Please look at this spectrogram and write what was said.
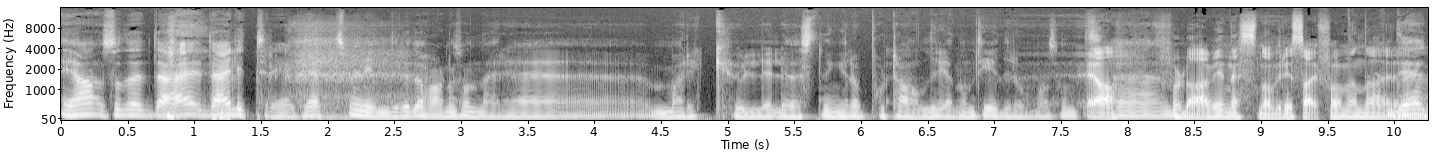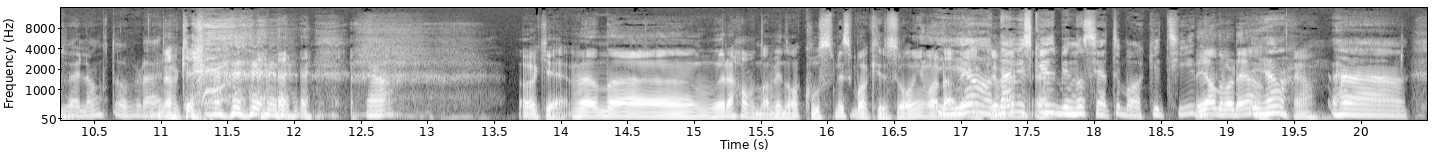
Ja, så det, det, er, det er litt treghet, med mindre du har noen sånne der, eh, markhulleløsninger og portaler gjennom tiderom og sånt. Ja, Eh, for da er vi nesten over i sci-fi, men det er det, du er langt over der. Ok. Ja. Ok, men uh, hvor havna vi nå? Kosmisk bakgrunnsstråling? Var det vi Ja, egentlig nei, vi skulle begynne å se tilbake i tid. Ja, det var det, ja. Ja. Uh,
